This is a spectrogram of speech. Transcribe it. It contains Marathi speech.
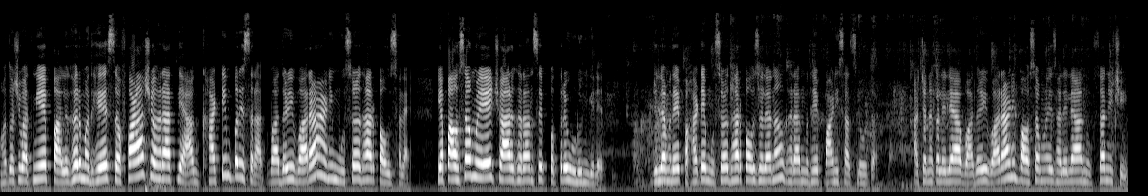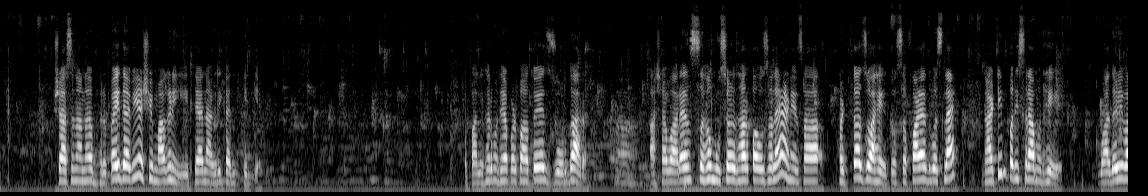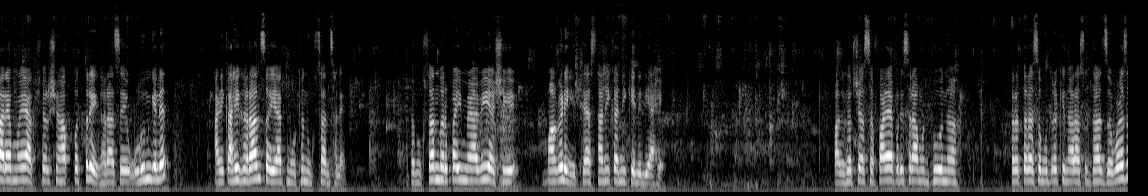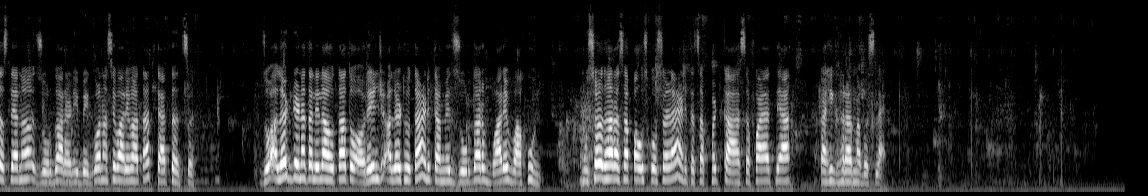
महत्वाची बातमी आहे पालघरमध्ये सफाळा शहरातल्या घाटीम परिसरात वादळी वारा आणि मुसळधार पाऊस झालाय. या पावसामुळे चार घरांचे पत्रे उडून गेलेत. जिल्ह्यामध्ये पहाटे मुसळधार पाऊस झाल्यानं घरांमध्ये पाणी साचलं होतं. अचानक आलेल्या वादळी वारा आणि पावसामुळे झालेल्या नुकसानीची शासनानं भरपाई द्यावी अशी मागणी इथल्या नागरिकांनी केली आहे. पालघरमध्ये आपण पाहतोय जोरदार अशा वाऱ्यांसह मुसळधार पाऊस झालाय आणि याचा फटका जो आहे तो सफाळ्यात बसलाय. घाटीम परिसरामध्ये वादळी वाऱ्यामुळे अक्षरशः पत्रे घराचे उडून गेलेत आणि काही घरांचं यात मोठं नुकसान झालंय. आता नुकसान भरपाई मिळावी अशी मागणी इथल्या स्थानिकांनी केलेली आहे. पालघरच्या सफाळ्या परिसरामधून खरं तर समुद्रकिनारासुद्धा जवळच असल्यानं जोरदार आणि वेगवान असे वारे वाहतात. त्यातच जो अलर्ट देण्यात आलेला होता तो ऑरेंज अलर्ट होता आणि त्यामुळे जोरदार वारे वाहून मुसळधार असा पाऊस कोसळला आणि त्याचा फटका सफाळ्यातल्या काही घरांना बसलाय.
